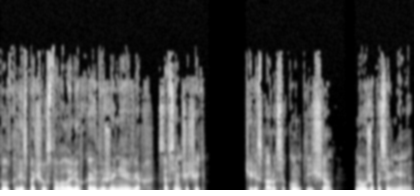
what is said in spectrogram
Тут Крис почувствовала легкое движение вверх, совсем чуть-чуть. Через пару секунд еще, но уже посильнее.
